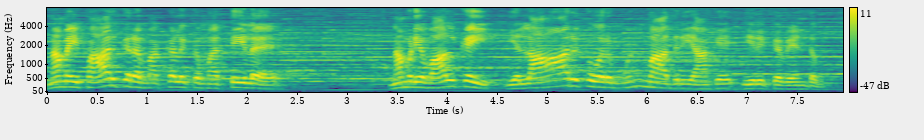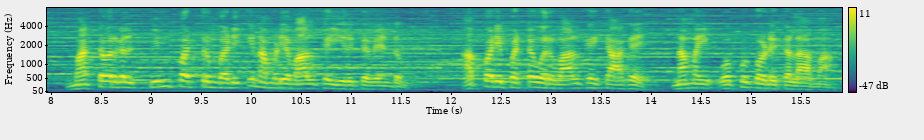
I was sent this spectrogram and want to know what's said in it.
நம்மை பார்க்கிற மக்களுக்கு மத்தியில் நம்முடைய வாழ்க்கை எல்லாருக்கும் ஒரு முன்மாதிரியாக இருக்க வேண்டும். மற்றவர்கள் பின்பற்றும்படிக்கு நம்முடைய வாழ்க்கை இருக்க வேண்டும். அப்படிப்பட்ட ஒரு வாழ்க்கைக்காக நம்மை ஒப்பு கொடுக்கலாமா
